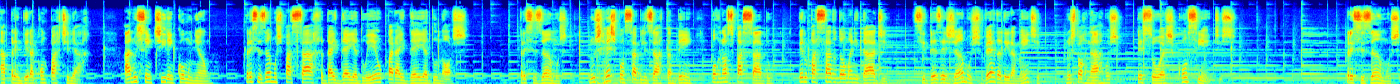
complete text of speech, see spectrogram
aprender a compartilhar, a nos sentir em comunhão precisamos passar da ideia do eu para a ideia do nós. Precisamos nos responsabilizar também por nosso passado, pelo passado da humanidade, se desejamos verdadeiramente nos tornarmos pessoas conscientes. Precisamos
